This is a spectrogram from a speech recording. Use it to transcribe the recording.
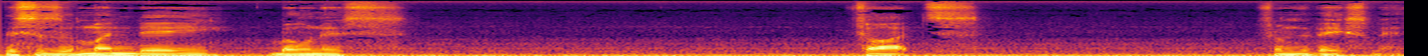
This is a Monday bonus thoughts from the basement.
